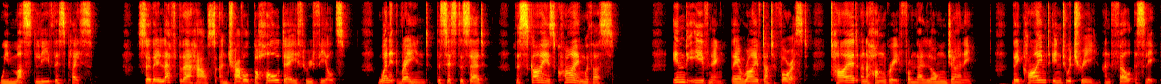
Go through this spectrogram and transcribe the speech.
We must leave this place. So they left their house and travelled the whole day through fields. When it rained, the sister said, The sky is crying with us. In the evening, they arrived at a forest, tired and hungry from their long journey. They climbed into a tree and fell asleep.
